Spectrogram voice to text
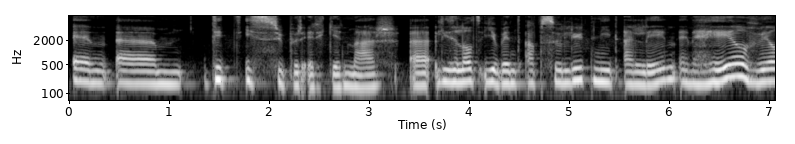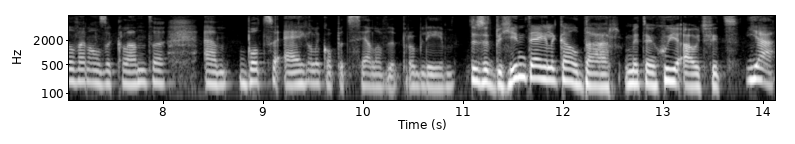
En um, dit is super herkenbaar. Uh, Lieselot, je bent absoluut niet alleen. En heel veel van onze klanten um, botsen eigenlijk op hetzelfde probleem. Dus het begint eigenlijk al daar, met een goede outfit. Ja,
